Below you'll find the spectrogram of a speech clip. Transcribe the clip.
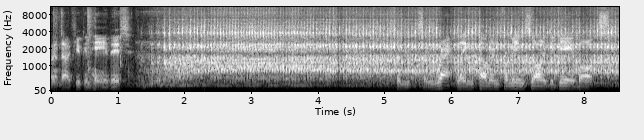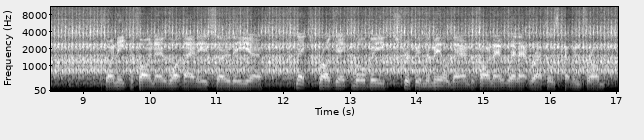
don't know if you can hear this. Some, some rattling coming from inside the gearbox. So I need to find out what that is. So the uh, next project will be stripping the mill down to find out where that rattle's coming from.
